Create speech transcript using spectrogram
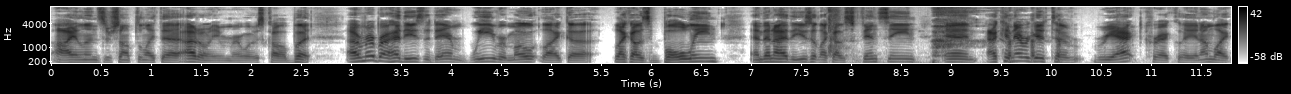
islands or something like that. I don't even remember what it was called, but I remember I had to use the damn Wii remote like uh like I was bowling, and then I had to use it like I was fencing, and I could never get it to react correctly. And I'm like,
